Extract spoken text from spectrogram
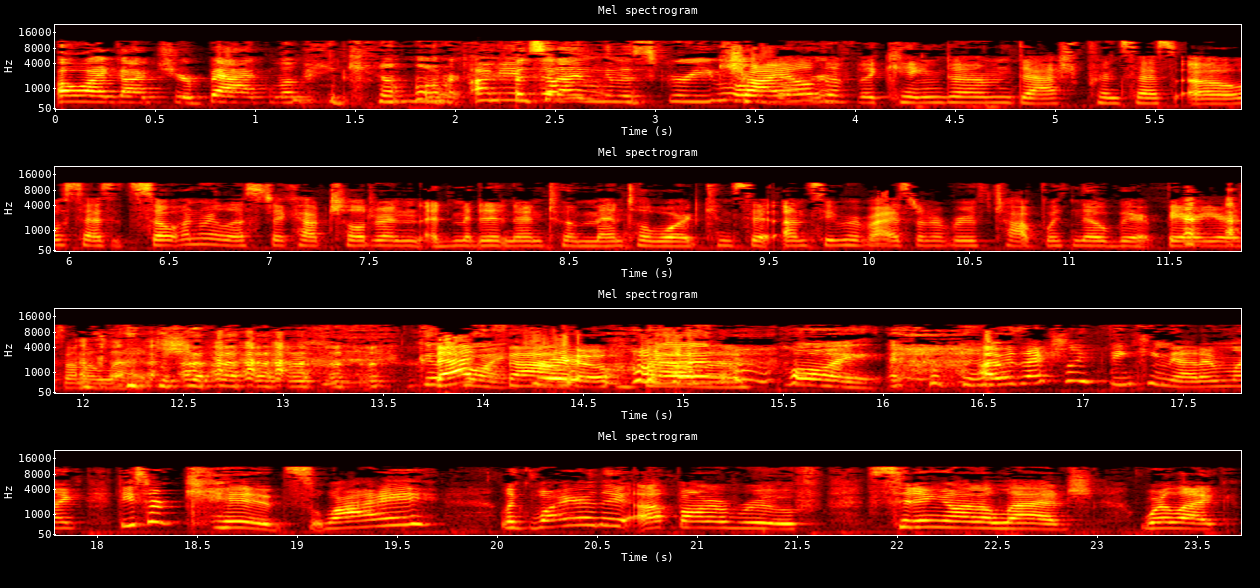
oh I got your back let me kill her I mean, but then I'm going to screw you Child over. of the Kingdom dash Princess O says it's so unrealistic how children admitted into a mental ward can sit unsupervised on a rooftop with no bar- barriers on a ledge. Good That's point. true. Good point. I was actually thinking that. I'm like, these are kids. Why? Like, why are they up on a roof, sitting on a ledge where, like,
